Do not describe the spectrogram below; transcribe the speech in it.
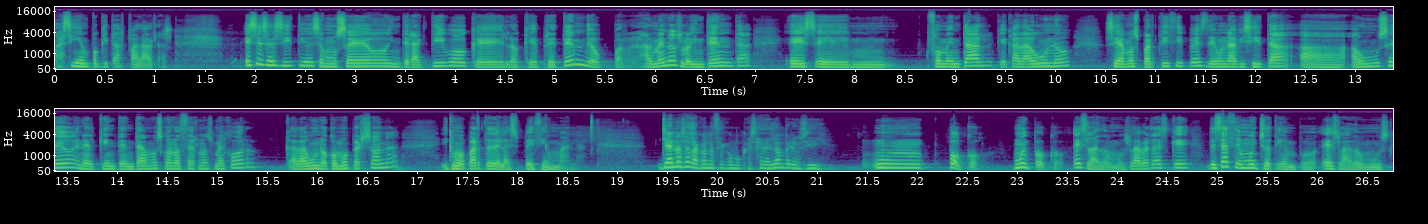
así en poquitas palabras? Es ese sitio, ese museo interactivo que lo que pretende, o al menos lo intenta, es eh, fomentar que cada uno seamos partícipes de una visita a, a un museo en el que intentamos conocernos mejor, cada uno como persona y como parte de la especie humana. ¿Ya no se la conoce como Casa del Hombre o sí? Mm, poco, muy poco. Es la Domus. La verdad es que desde hace mucho tiempo es la Domus.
